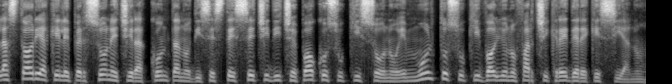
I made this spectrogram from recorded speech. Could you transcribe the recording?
La storia che le persone ci raccontano di se stesse ci dice poco su chi sono e molto su chi vogliono farci credere che siano.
